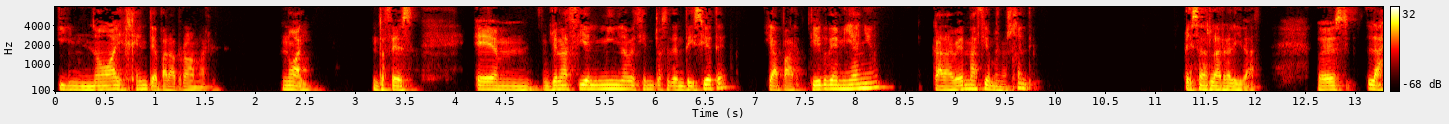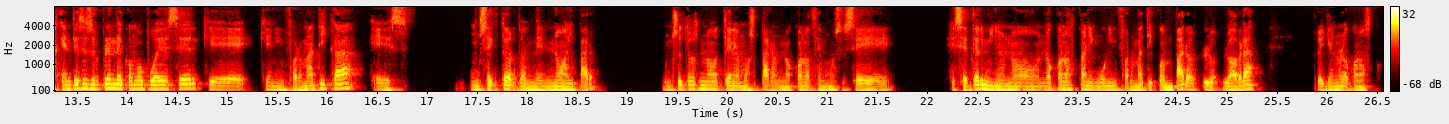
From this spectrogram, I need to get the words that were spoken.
y no hay gente para programarlo. No hay. Entonces, Em, yo nací en 1977 y a partir de mi año cada vez nació menos gente. Esa es la realidad. Entonces, la gente se sorprende cómo puede ser que, en informática es un sector donde no hay paro. Nosotros no tenemos paro, no conocemos ese, ese término, no, no, conozco a ningún informático en paro, lo, habrá, pero yo no lo conozco.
